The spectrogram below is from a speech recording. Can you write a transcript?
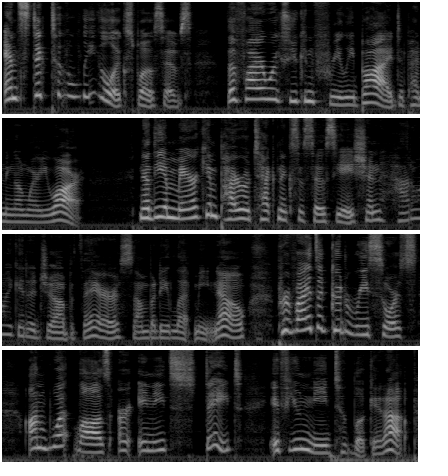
And stick to the legal explosives the fireworks you can freely buy depending on where you are. Now, the American Pyrotechnics Association, how do I get a job there? Somebody let me know, provides a good resource on what laws are in each state if you need to look it up.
